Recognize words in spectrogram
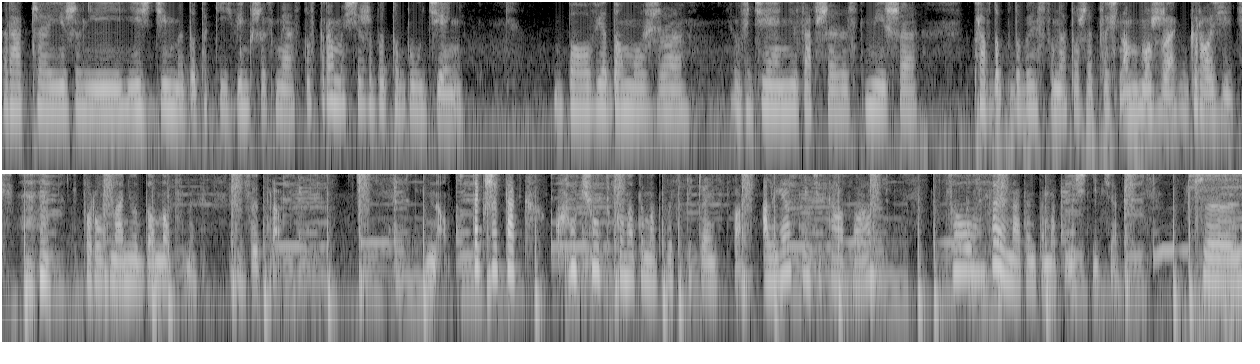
Raczej, jeżeli jeździmy do takich większych miast, to staramy się, żeby to był dzień, bo wiadomo, że w dzień zawsze jest mniejsze prawdopodobieństwo na to, że coś nam może grozić w porównaniu do nocnych wypraw. No, także tak króciutko na temat bezpieczeństwa, ale ja jestem ciekawa, co Wy na ten temat myślicie. Czy,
